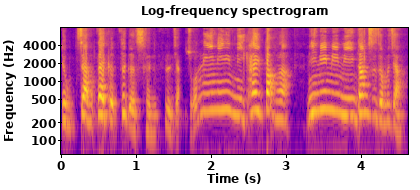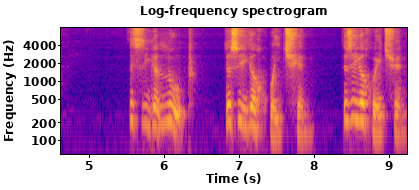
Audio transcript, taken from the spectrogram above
用这样在个这个层次讲说，你你你你开放了，你你你你当时怎么讲？这是一个 loop，这是一个回圈，这是一个回圈。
